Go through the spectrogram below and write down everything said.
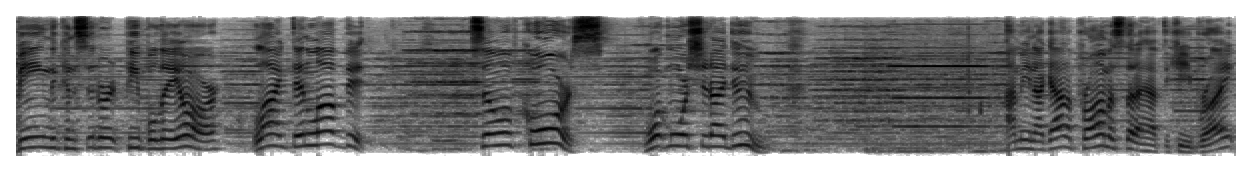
being the considerate people they are, liked and loved it. So of course, what more should I do? I mean, I got a promise that I have to keep, right?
